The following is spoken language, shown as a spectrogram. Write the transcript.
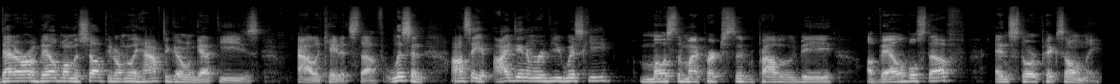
That are available on the shelf. You don't really have to go and get these allocated stuff. Listen, honestly, if I didn't review whiskey, most of my purchases would probably be available stuff and store picks only.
